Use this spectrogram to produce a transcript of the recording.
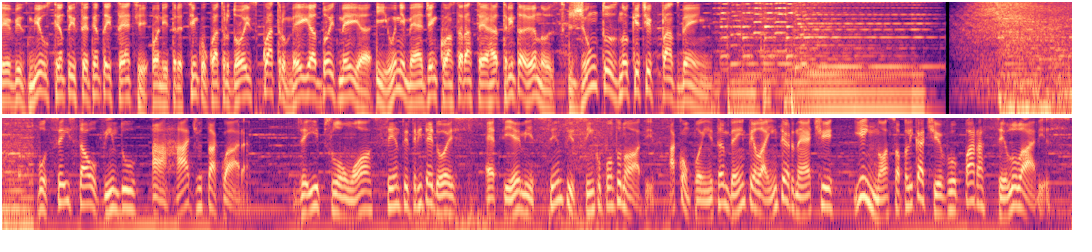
Esteves 1177, Fone 3542 4626 e Unimed em Costa da Serra 30 anos. Juntos no que te faz bem. Você está ouvindo a Rádio Taquara. ZYO 132, FM 105.9. Acompanhe também pela internet e em nosso aplicativo para celulares.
